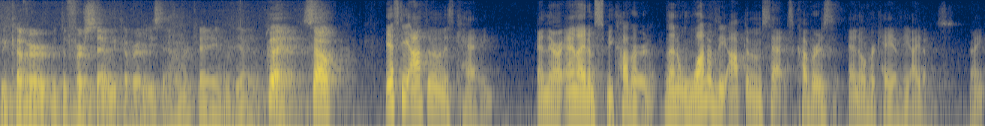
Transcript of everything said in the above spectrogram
We cover, with the first set, we cover at least n over k of the items. Good. So if the optimum is k, and there are n items to be covered, then one of the optimum sets covers n over k of the items, right?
